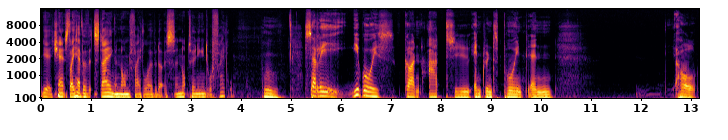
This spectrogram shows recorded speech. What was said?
yeah chance they have of it staying a non-fatal overdose and not turning into a fatal. Mm. Sally, you boys always gone out to Entrance Point and hold,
